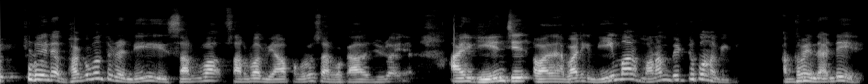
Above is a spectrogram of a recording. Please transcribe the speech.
ఎప్పుడైనా భగవంతుడు అండి సర్వ సర్వ వ్యాపకుడు సర్వకాలజుడు ఆయన ఆయనకి ఏం చే వాటికి నియమాలు మనం పెట్టుకున్నవి ఇవి అర్థమైందా అండి?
